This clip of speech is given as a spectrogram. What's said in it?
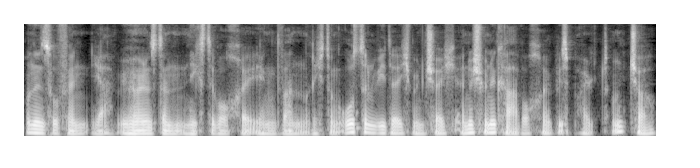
Und insofern, ja, wir hören uns dann nächste Woche irgendwann Richtung Ostern wieder. Ich wünsche euch eine schöne Karwoche. Bis bald und ciao.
